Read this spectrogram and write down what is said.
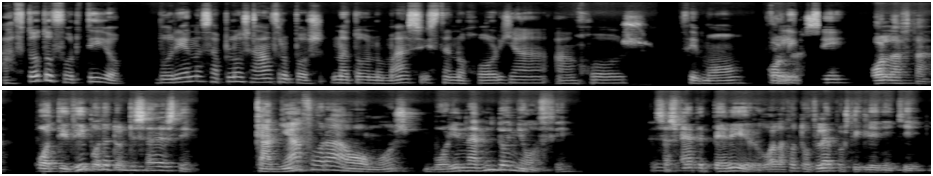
Αυτό το φορτίο μπορεί ένας απλός άνθρωπος να το ονομάσει στενοχώρια, άγχος, θυμό, θλίψη; Όλα αυτά. Οτιδήποτε τον δυσαρεστεί. Καμιά φορά όμως μπορεί να μην το νιώθει. Σας φαίνεται περίεργο, αλλά αυτό το βλέπω στην κλινικη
